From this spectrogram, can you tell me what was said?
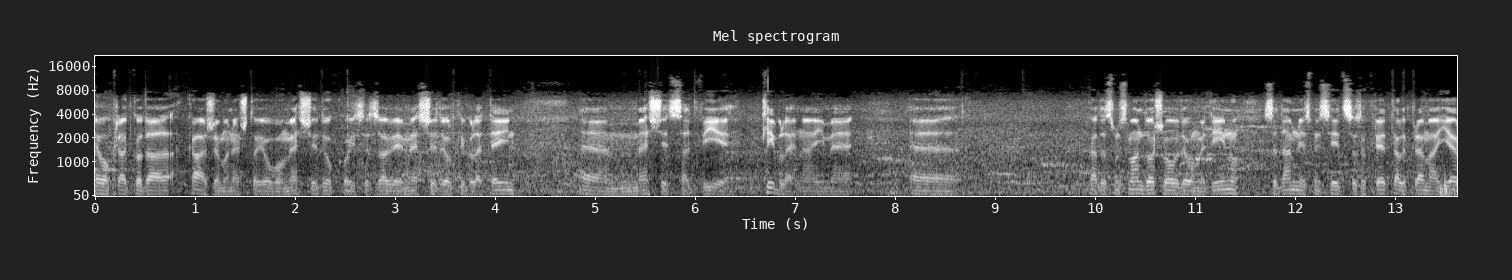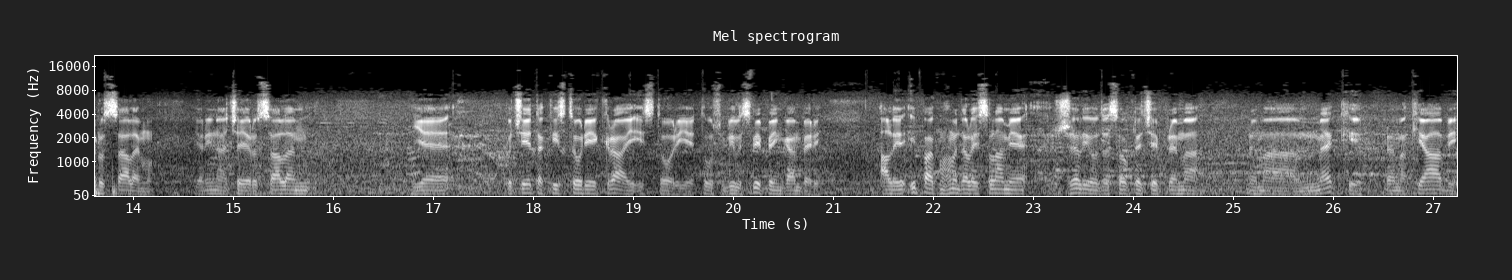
Evo kratko da kažemo nešto i o ovom koji se zove Mesčid El Kibletein, mesčid sa dvije kible, naime e, kada smo s došli ovdje u Medinu, 17 mjeseci su kretali prema Jerusalemu, jer inače Jerusalem je početak istorije i kraj istorije, tu su bili svi pengamberi ali ipak Muhammed a.s. je želio da se okreće prema, prema Mekki, prema Kjabi,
